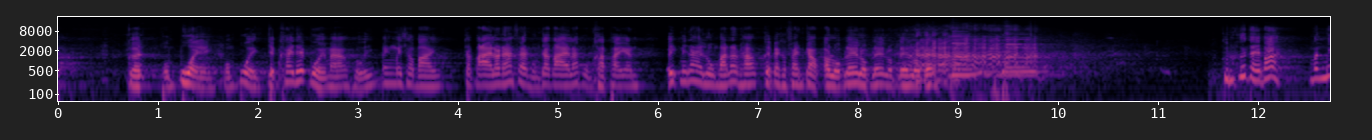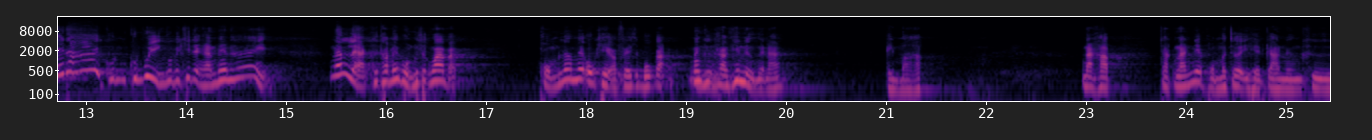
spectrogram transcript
เกิดผมป่วย ผมป่วยเจ็บไข้ได้ป่วยมาโอ้ยแม่งไม่สบายจะตายแล้วนะแฟนผมจะตายแล้วผมขับไปกันเอ้ยไม่ได้โรงพยาบาลลาดพร้าวเคยไปกับแฟนเก่าเอาหลบเลยหลบเลยหลบเลยหลบเลยคุณเข้าใจปะมันไม่ได้คุณคุณผู้หญิงคุณไปคิดอย่างนั้นไม่ได้ นั่นแหละคือทำให้ผมรู้สึกว่าแบบ ผมเริ่มไม่โอเคกับ Facebook อะนั่นคือครั้งที่หนึ่งเลยนะ อ้มาร์กนะครับ จากนั้นเนี่ยผมมาเจออีกเหตุการณ์หนึ่งคือ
